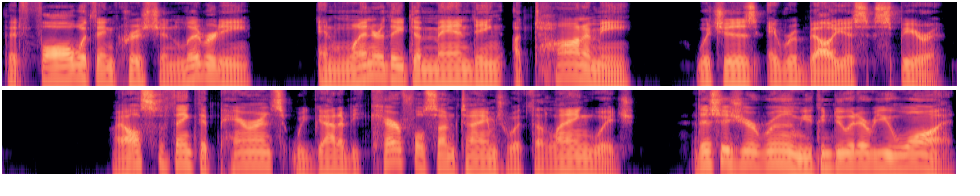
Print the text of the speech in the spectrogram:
that fall within Christian liberty, and when are they demanding autonomy, which is a rebellious spirit. I also think that parents, we've got to be careful sometimes with the language. This is your room, you can do whatever you want.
